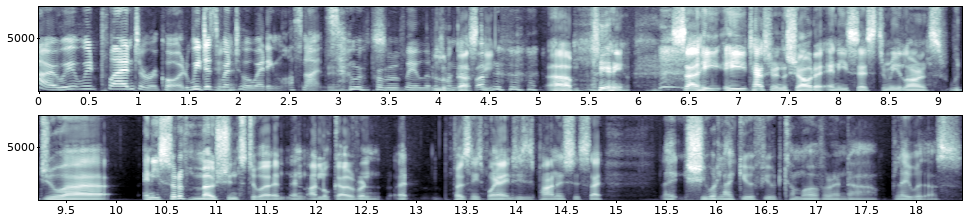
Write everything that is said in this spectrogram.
No, we, we'd planned to record. We just went to a wedding last night, so we're probably a little, little hungover. um, anyway, so he he taps me on the shoulder and he says to me, Lawrence, would you? Uh, and he sort of motions to her, and I look over and at the person he's pointing at, his partner, is just like, like she would like you if you would come over and uh, play with us.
